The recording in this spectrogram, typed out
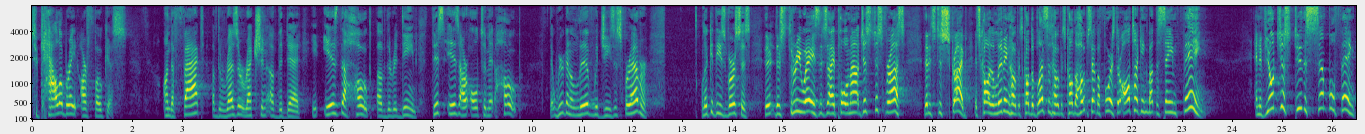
to calibrate our focus on the fact of the resurrection of the dead. It is the hope of the redeemed. This is our ultimate hope that we're going to live with Jesus forever. Look at these verses. There, there's three ways that I pull them out just, just for us that it's described. It's called the living hope, it's called the blessed hope, it's called the hope set before us. They're all talking about the same thing. And if you'll just do the simple thing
